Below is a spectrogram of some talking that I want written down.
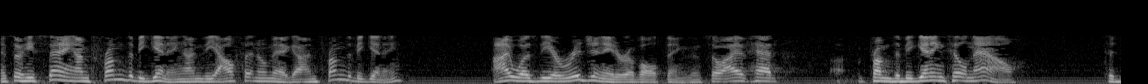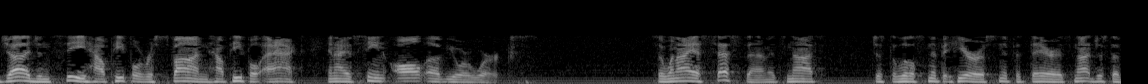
And so he's saying, I'm from the beginning, I'm the Alpha and Omega, I'm from the beginning. I was the originator of all things. And so I have had, from the beginning till now, to judge and see how people respond, and how people act, and I have seen all of your works. So when I assess them, it's not just a little snippet here or a snippet there. It's not just a,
